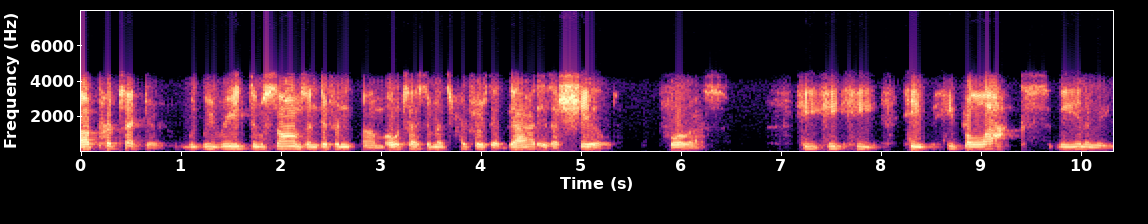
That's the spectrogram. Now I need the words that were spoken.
a protector. We, we read through Psalms and different um, Old Testament scriptures that God is a shield for us. He he he he he blocks the enemy.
